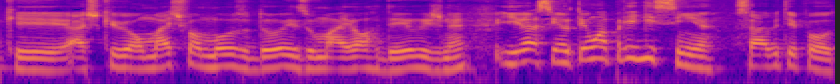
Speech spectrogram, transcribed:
que acho que é o mais famoso dois, o maior deles, né? E assim, eu tenho uma preguiçinha, sabe? Tipo,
